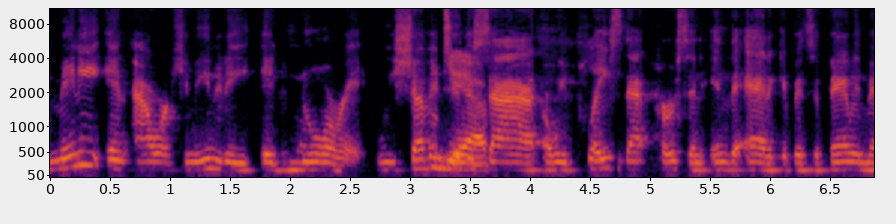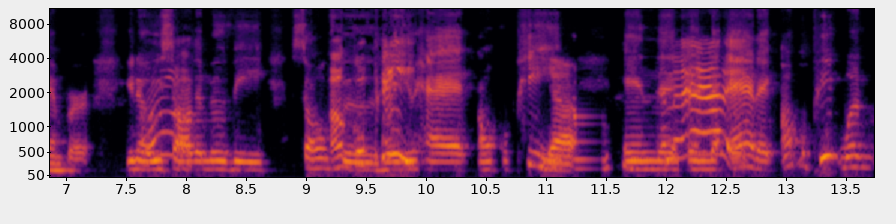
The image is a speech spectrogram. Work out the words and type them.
Many in our community ignore it. We shove it to Yeah. the side or we place that person in the attic if it's a family member. You know, we saw Oh. the movie Soul Uncle Food where you had Uncle Pete Yeah. in the In in the the, attic. attic. Uncle Pete wasn't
